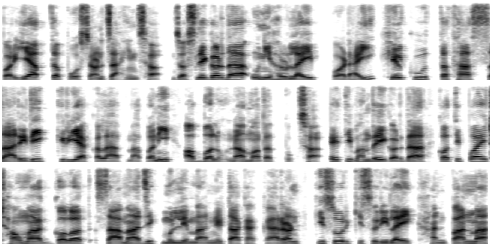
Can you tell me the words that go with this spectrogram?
पर्याप्त पोषण चाहिन्छ जसले गर्दा उनीहरूलाई पढाइ खेलकुद तथा शारीरिक क्रियाकलापमा पनि अब्बल हुन मद्दत पुग्छ। यति भन्दै गर्दा कतिपय ठाउँमा गलत सामाजिक मूल्य मान्यताका कारण किशोर किशोरीलाई खानपानमा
